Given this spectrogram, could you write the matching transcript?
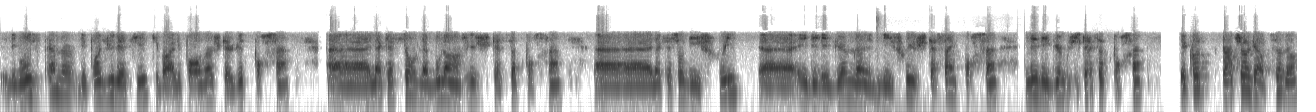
les gros items, là, les produits laitiers qui vont aller pour jusqu'à 8% euh, la question de la boulangerie jusqu'à 7% euh, la question des fruits euh, et des légumes, là, les fruits jusqu'à 5% les légumes jusqu'à 7% Écoute, quand tu regardes ça, là,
